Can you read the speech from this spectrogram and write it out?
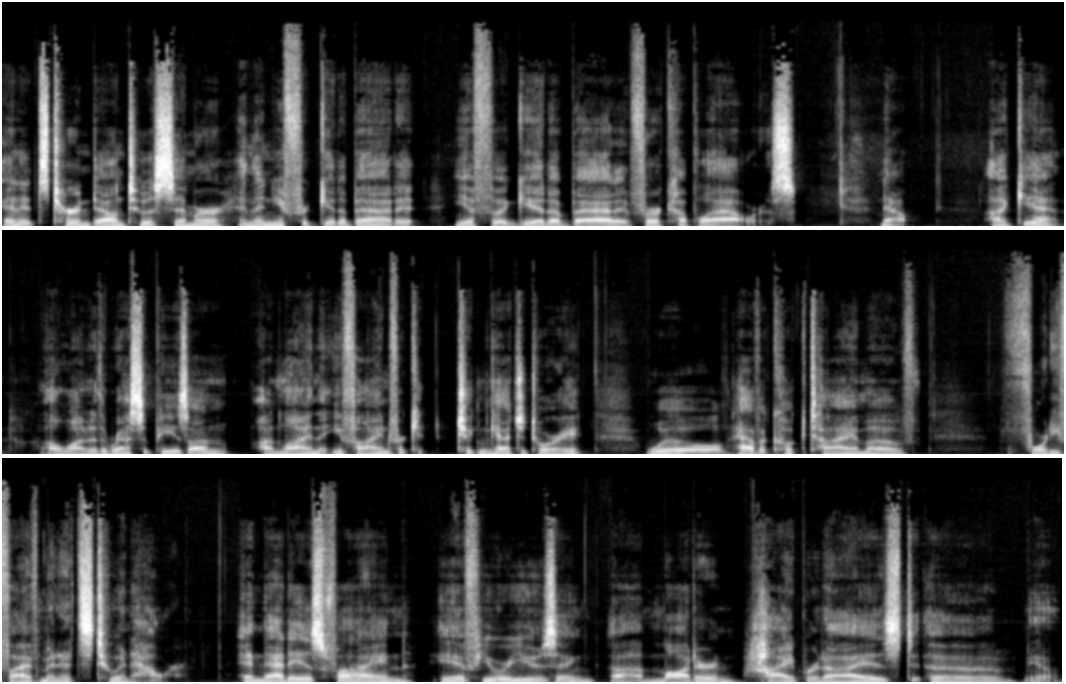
and it's turned down to a simmer, and then you forget about it. You forget about it for a couple of hours. Now, again, a lot of the recipes on online that you find for chicken cacciatore will have a cook time of 45 minutes to an hour. And that is fine if you are using uh, modern, hybridized, uh, you know,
